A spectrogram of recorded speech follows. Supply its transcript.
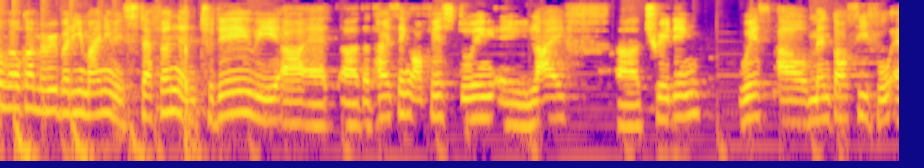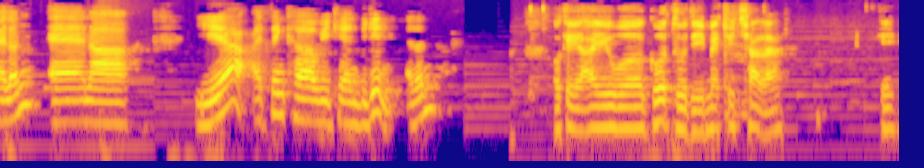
and welcome everybody. My name is Stefan and today we are at uh, the Tai Seng office doing a live uh, trading with our mentor Sifu Alan and uh, yeah, I think uh, we can begin. Alan? Okay, I will go to the metric chart. Uh. Okay.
